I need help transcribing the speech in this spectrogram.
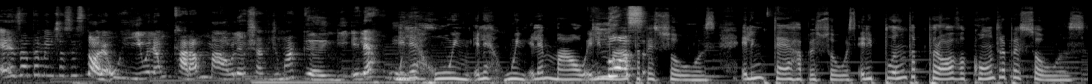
é exatamente essa história. O Rio, ele é um cara mau, ele é o chefe de uma gangue, ele é ruim. Ele é ruim, ele é ruim, ele é mau, ele Nossa. mata pessoas, ele enterra pessoas, ele planta prova contra pessoas.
